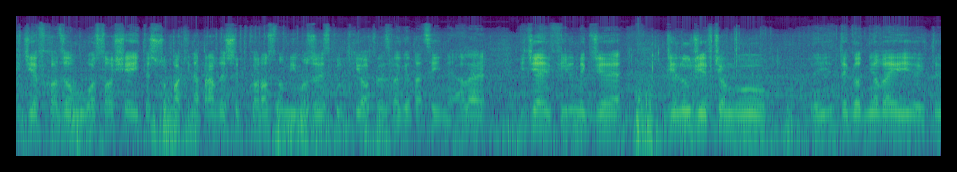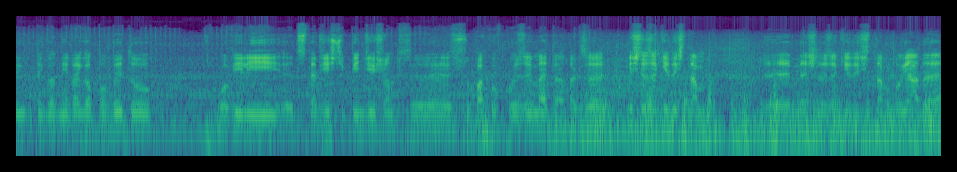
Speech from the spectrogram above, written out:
gdzie wchodzą łososie i te szczupaki naprawdę szybko rosną, mimo że jest krótki okres wegetacyjny, ale widziałem filmy, gdzie, gdzie ludzie w ciągu tygodniowej, ty, tygodniowego pobytu łowili 40-50 e, szczupaków powyżej metra, także myślę, że kiedyś tam e, myślę, że kiedyś tam pojadę.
